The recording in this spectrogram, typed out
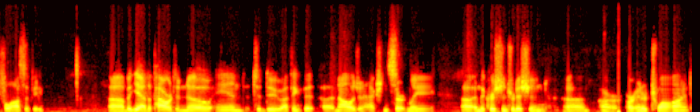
philosophy. Uh, but yeah, the power to know and to do. I think that uh, knowledge and action certainly uh, in the Christian tradition uh, are are intertwined.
